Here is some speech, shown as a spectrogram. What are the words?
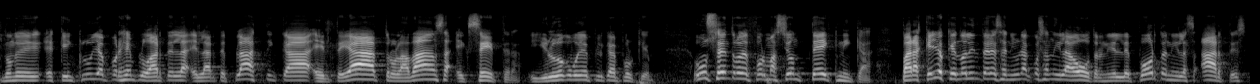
donde que incluya, por ejemplo, arte, el arte plástica, el teatro, la danza, etcétera. Y luego voy a explicar por qué un centro de formación técnica para aquellos que no les interesa ni una cosa ni la otra, ni el deporte ni las artes,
